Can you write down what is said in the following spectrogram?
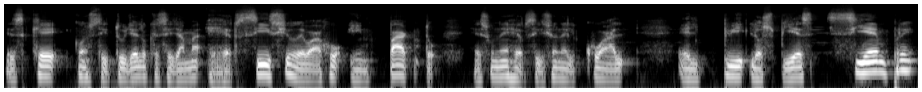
es que constituye lo que se llama ejercicio de bajo impacto. Es un ejercicio en el cual los pies siempre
